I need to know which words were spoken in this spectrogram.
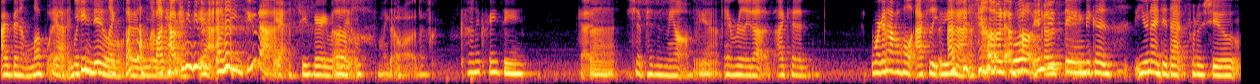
I've been in love with. Yeah, and which she is just knew like, I what the fuck? How can you even Yeah. fucking do that? Yeah, she very well Ugh, knew. my god. Kind of crazy. Guys, shit pisses me off. Yeah. It really does. I could. We're gonna have a whole actually Yeah. episode about Well, it's interesting ghosting. because you and I did that photo shoot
